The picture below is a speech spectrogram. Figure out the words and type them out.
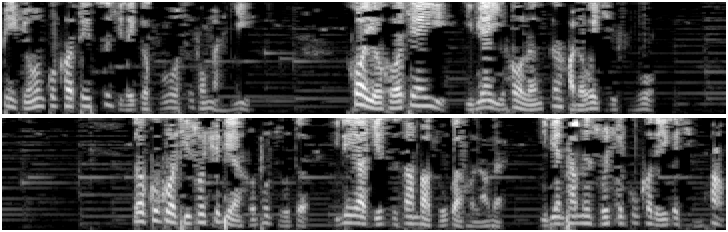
并询问顾客对自己的一个服务是否满意，或有何建议，以便以后能更好的为其服务。若顾客提出缺点和不足的，一定要及时上报主管和老板，以便他们熟悉顾客的一个情况。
